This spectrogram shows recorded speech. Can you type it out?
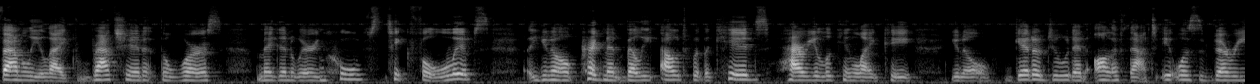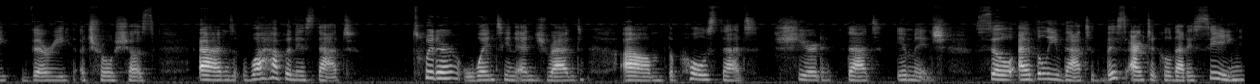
family, like ratchet, the worst. Meghan wearing hoops, thick full lips, you know, pregnant belly out with the kids. Harry looking like a, you know, ghetto dude and all of that. It was very, very atrocious. And what happened is that Twitter went in and dragged um, the post that shared that image. So I believe that this article that is saying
